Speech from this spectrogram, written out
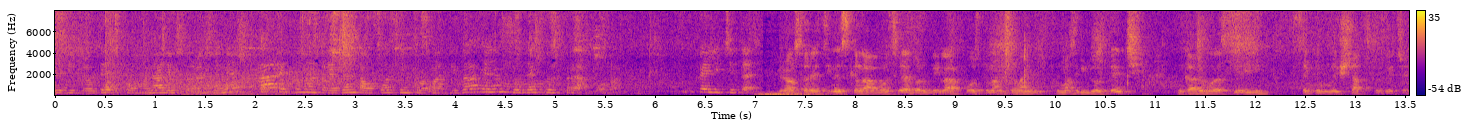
de biblioteci comunale și orășenești care până în prezent au fost informatizate în județul Prahova. Felicitări! Vreau să rețineți că la Mănăstirea Bărbila a fost una dintre mai frumoase biblioteci în care mănăstirii secolului XVII.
